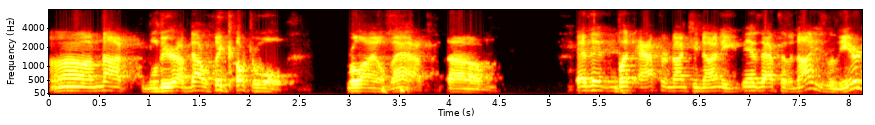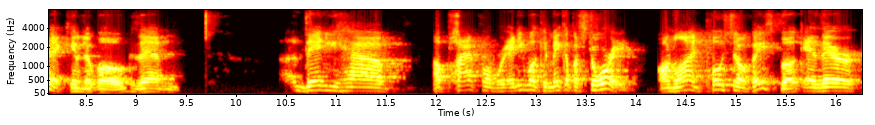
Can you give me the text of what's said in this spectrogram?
Uh, I'm not I'm not really comfortable relying on that. Um, and then, but after 1990, after the 90s, when the internet came into vogue, then then you have a platform where anyone can make up a story online, post it on Facebook, and there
